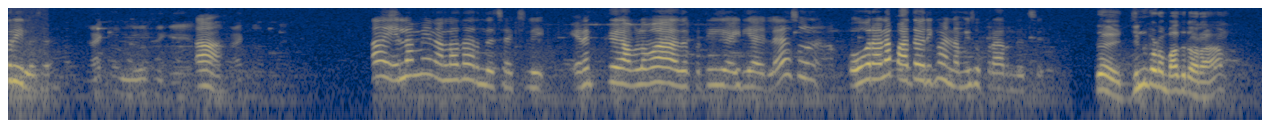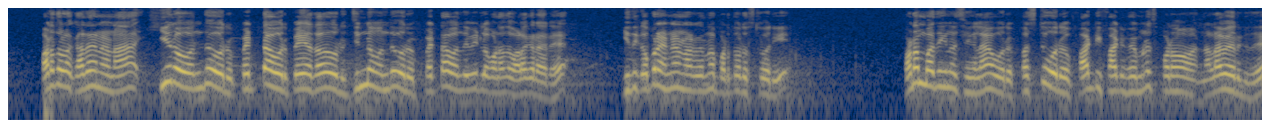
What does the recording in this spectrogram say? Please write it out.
புரியல சார் ஆ. ஆ எல்லாமே நல்லா தான் இருந்துச்சு ஆக்சுவலி எனக்கு அவ்வளவா அதை பற்றி ஐடியா இல்லை. ஸோ ஓவராலாக பார்த்த வரைக்கும் எல்லாமே சூப்பராக இருந்துச்சு. இது ஜின் படம் பார்த்துட்டு வரேன். படத்தோட கதை என்னன்னா ஹீரோ வந்து ஒரு பெட்டா ஒரு பேய் அதாவது ஒரு ஜின்னை வந்து ஒரு பெட்டா வந்து வீட்டில் கொண்டாந்து வளர்க்குறாரு. இதுக்கப்புறம் என்ன நடக்குதுன்னா படத்தோட ஸ்டோரி படம் பார்த்தீங்கன்னு வச்சுங்களேன் ஒரு ஃபஸ்ட்டு ஒரு ஃபார்ட்டி ஃபார்ட்டி ஃபைவ் மினிட்ஸ் படம் நல்லாவே இருக்குது.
